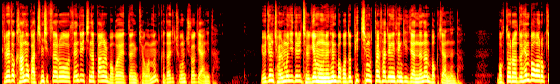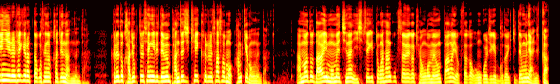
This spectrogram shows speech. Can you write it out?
그래서 간혹 아침 식사로 샌드위치나 빵을 먹어야 했던 경험은 그다지 좋은 추억이 아니다. 요즘 젊은이들이 즐겨 먹는 햄버거도 피치 못할 사정이 생기지 않는 한 먹지 않는다. 먹더라도 햄버거로 끼니를 해결했다고 생각하지는 않는다. 그래도 가족들 생일이 되면 반드시 케이크를 사서 먹- 함께 먹는다. 아마도 나의 몸에 지난 20세기 동안 한국 사회가 경험해온 빵의 역사가 옹골지게 묻어있기 때문이 아닐까.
